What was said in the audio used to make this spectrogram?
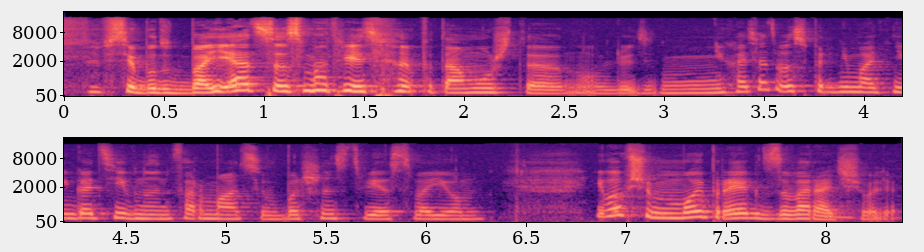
все будут бояться смотреть, потому что ну, люди не хотят воспринимать негативную информацию в большинстве своем. И, в общем, мой проект заворачивали.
